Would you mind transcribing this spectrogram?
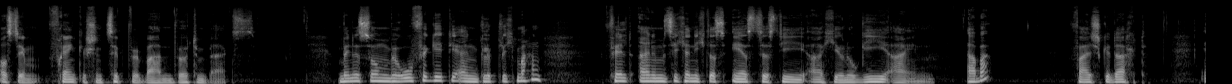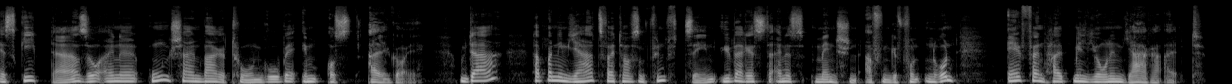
aus dem fränkischen Zipfel Baden-Württembergs. Wenn es um Berufe geht, die einen glücklich machen, fällt einem sicher nicht als erstes die Archäologie ein. Aber falsch gedacht. Es gibt da so eine unscheinbare Tongrube im Ostallgäu. Und da hat man im Jahr 2015 Überreste eines Menschenaffen gefunden, rund 11,5 Millionen Jahre alt.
